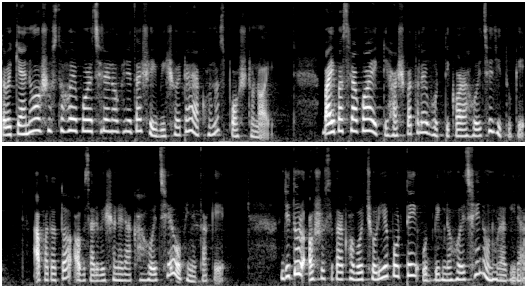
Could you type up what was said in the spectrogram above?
তবে কেন অসুস্থ হয়ে পড়েছিলেন অভিনেতা সেই বিষয়টা এখনও স্পষ্ট নয়। বাইপাস লাগোয়া একটি হাসপাতালে ভর্তি করা হয়েছে জিতুকে। আপাতত অবজারভেশনে রাখা হয়েছে অভিনেতাকে। জিতুর অসুস্থতার খবর ছড়িয়ে পড়তেই উদ্বিগ্ন হয়েছেন অনুরাগীরা।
